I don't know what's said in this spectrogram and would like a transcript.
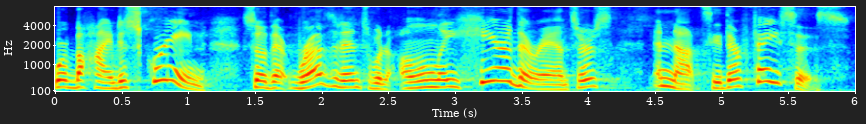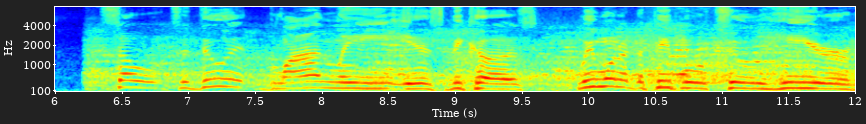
were behind a screen so that residents would only hear their answers and not see their faces. So to do it blindly is because we wanted the people to hear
